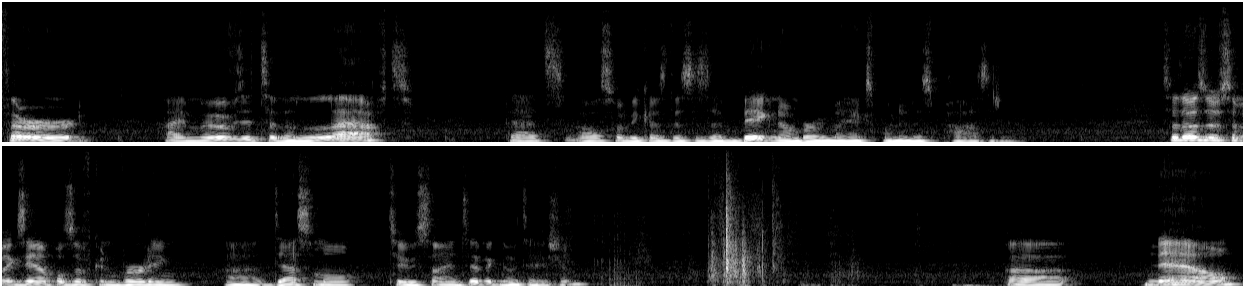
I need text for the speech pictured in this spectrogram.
third. I moved it to the left. That's also because this is a big number and my exponent is positive. So those are some examples of converting uh, decimal to scientific notation. Uh, now,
